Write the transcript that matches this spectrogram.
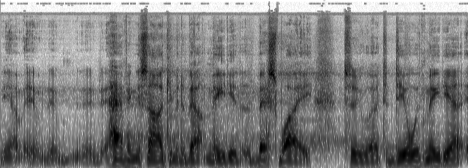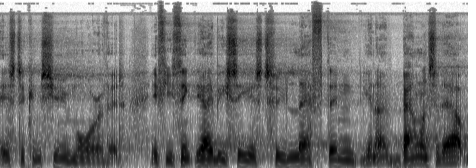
you know, having this argument about media that the best way to, uh, to deal with media is to consume more of it. If you think the ABC is too left, then you know balance it out.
